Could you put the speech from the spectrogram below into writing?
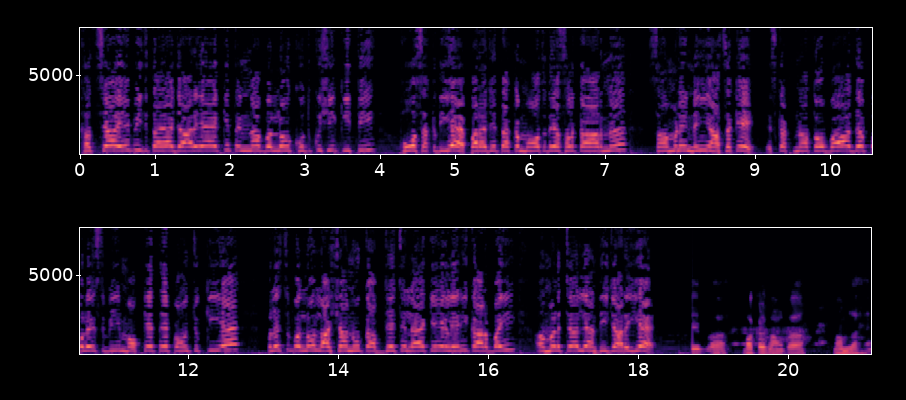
ਖਦਸ਼ਾ ਇਹ ਵੀ ਜਤਾਇਆ ਜਾ ਰਿਹਾ ਹੈ ਕਿ ਤਿੰਨਾਂ ਵੱਲੋਂ ਖੁਦਕੁਸ਼ੀ ਕੀਤੀ ਹੋ ਸਕਦੀ ਹੈ, ਪਰ ਅਜੇ ਤੱਕ ਮੌਤ ਦੇ ਅਸਲ ਕਾਰਨ ਸਾਹਮਣੇ ਨਹੀਂ ਆ ਸਕੇ ਇਸ ਘਟਨਾ ਤੋਂ ਬਾਅਦ ਪੁਲਿਸ ਵੀ ਮੌਕੇ ਤੇ ਪਹੁੰਚ ਚੁੱਕੀ ਹੈ ਪੁਲਿਸ ਵੱਲੋਂ ਲਾਸ਼ਾਂ ਨੂੰ ਕਬਜ਼ੇ 'ਚ ਲੈ ਕੇ ਅਗਲੇਰੀ ਕਾਰਵਾਈ ਅਮਲ 'ਚ ਲਿਆਂਦੀ ਜਾ ਰਹੀ ਹੈ आ, बाकड़ गांव का मामला है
